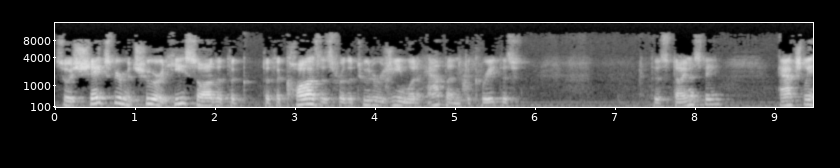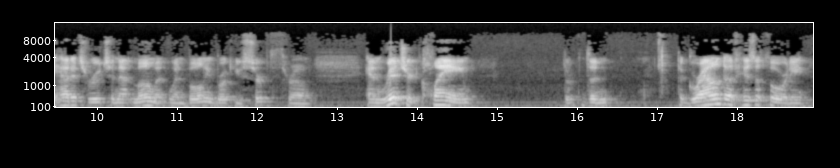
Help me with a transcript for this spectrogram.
So as Shakespeare matured, he saw that the, that the causes for the Tudor regime would happen to create this this dynasty actually had its roots in that moment when Bolingbroke usurped the throne and Richard claimed the, the, the ground of his authority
